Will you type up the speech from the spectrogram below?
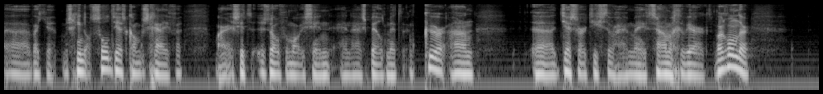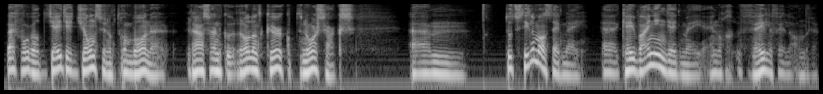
uh, wat je misschien als soul jazz kan beschrijven. Maar er zit zoveel moois in. En hij speelt met een keur aan uh, jazzartiesten waar hij mee heeft samengewerkt. Waaronder bijvoorbeeld J.J. Johnson op trombone. Razan Roland Kirk op de Noorsax. Um, Toet Stielemans deed mee. Uh, Kay Wining deed mee. En nog vele, vele anderen.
